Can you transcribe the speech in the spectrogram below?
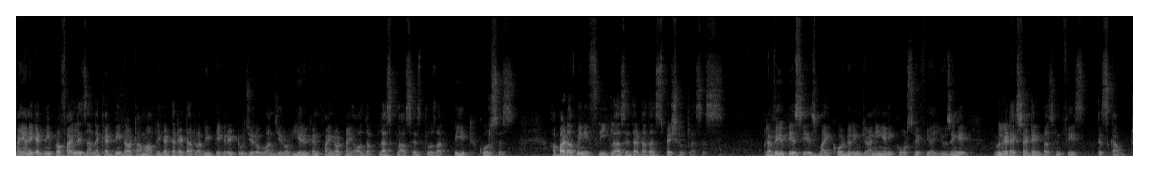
My Unacademy profile is on unacademy.com rate Ravi Pay grade 2010. Here you can find out my all the plus classes. Those are paid courses. Apart of many free classes that are the special classes. Ravi UPSC is my code during joining any course. If you are using it, you will get extra 10% fees discount.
